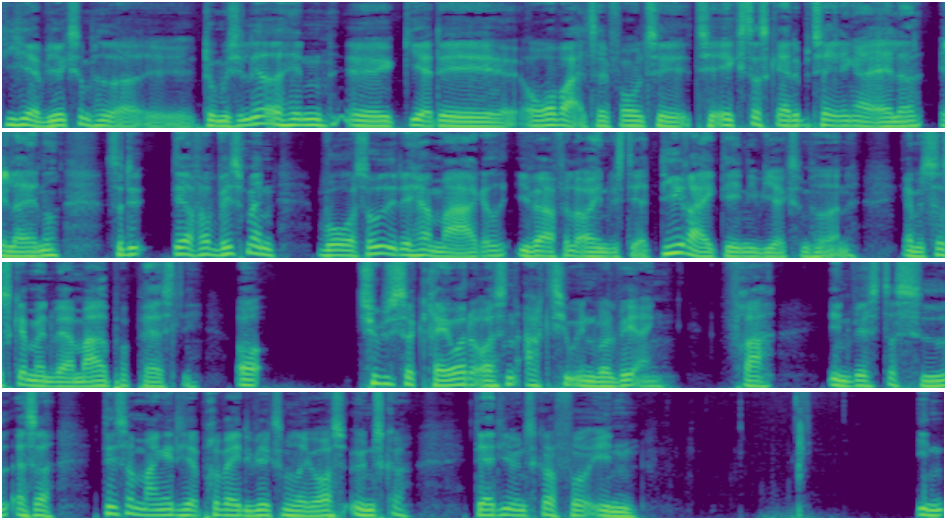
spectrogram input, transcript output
de her virksomheder øh, domicileret hen? Øh, giver det overvejelser i forhold til, til ekstra skattebetalinger eller, eller andet? Så det, derfor, hvis man våger sig ud i det her marked, i hvert fald at investere direkte ind i virksomhederne, jamen så skal man være meget påpasselig. Og typisk så kræver det også en aktiv involvering fra investors side. Altså det, som mange af de her private virksomheder jo også ønsker, det er, at de ønsker at få en en,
